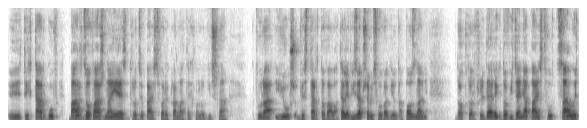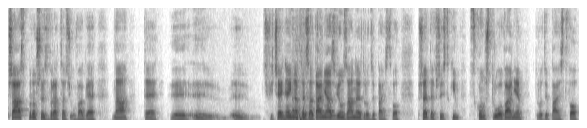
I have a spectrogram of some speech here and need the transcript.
y, tych targów, bardzo ważna jest, drodzy Państwo, reklama technologiczna która już wystartowała. Telewizja Przemysłowa Giełda Poznań, Doktor Fryderyk, do widzenia Państwu. Cały czas proszę zwracać uwagę na te y, y, ćwiczenia i na te zadania związane, drodzy Państwo, przede wszystkim z konstruowaniem, drodzy Państwo,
